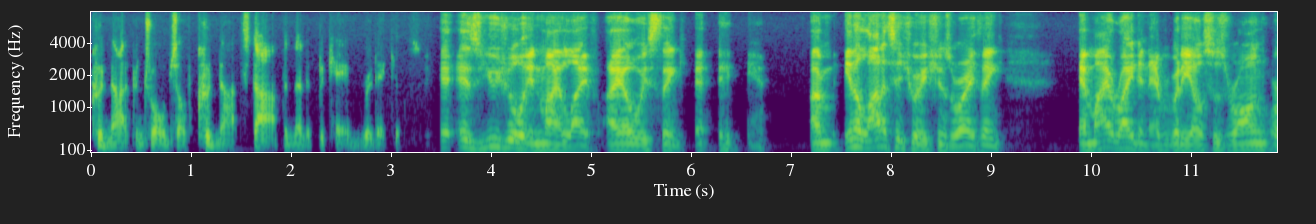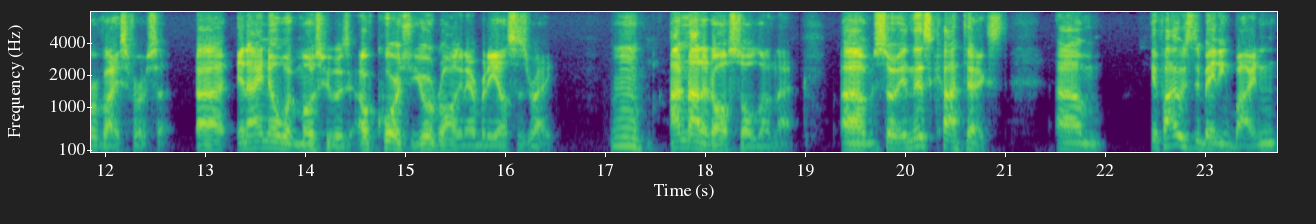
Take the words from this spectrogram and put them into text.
could not control himself, could not stop, and then it became ridiculous. As usual in my life, I always think eh, eh, I'm in a lot of situations where I think, "Am I right and everybody else is wrong?" or vice versa. Uh, and I know what most people say. Of course, you're wrong and everybody else is right. Mm, I'm not at all sold on that. Um, so in this context, um, if I was debating Biden,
